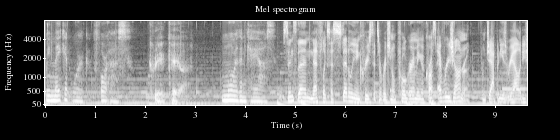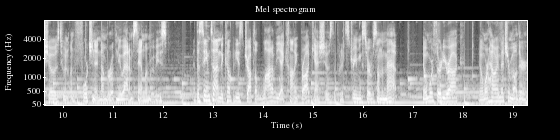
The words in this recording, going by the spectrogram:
We make it work for us. Create chaos. More than chaos. Since then, Netflix has steadily increased its original programming across every genre, from Japanese reality shows to an unfortunate number of new Adam Sandler movies. At the same time, the company has dropped a lot of the iconic broadcast shows that put its streaming service on the map. No more 30 Rock, no more How I Met Your Mother,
